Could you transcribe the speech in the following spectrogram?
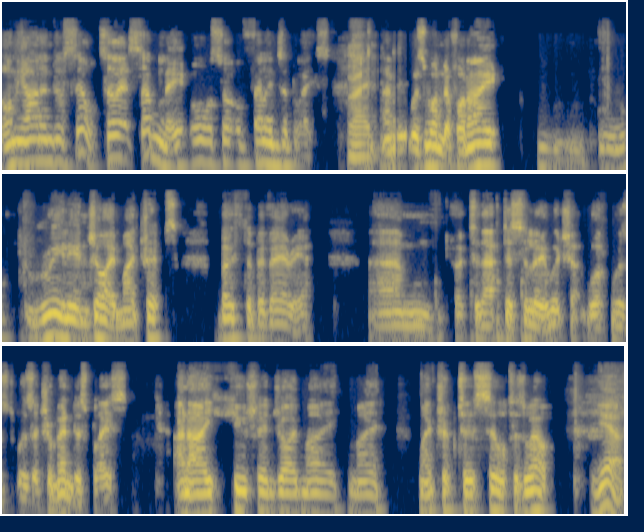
on the island of Sylt. So that suddenly it all sort of fell into place. Right. And it was wonderful. And I really enjoyed my trips both to Bavaria, um, to that distillery, which was was a tremendous place. And I hugely enjoyed my my my trip to Sylt as well. Yeah,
